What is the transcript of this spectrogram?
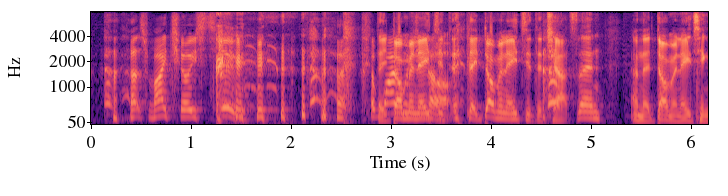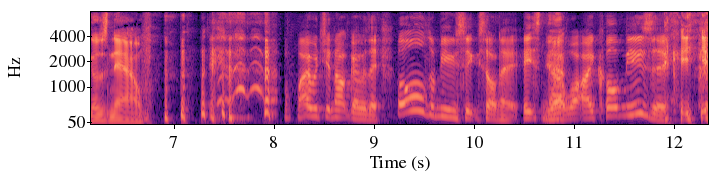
That's my choice too. They Why would you dominated. They dominated the chats then, and they're dominating us now. Why would you not go with it? All the music's on it. It's now Yeah. what I call music. yeah,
